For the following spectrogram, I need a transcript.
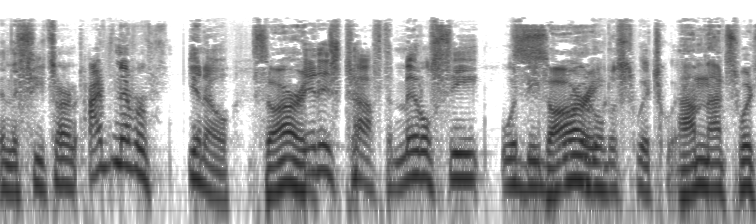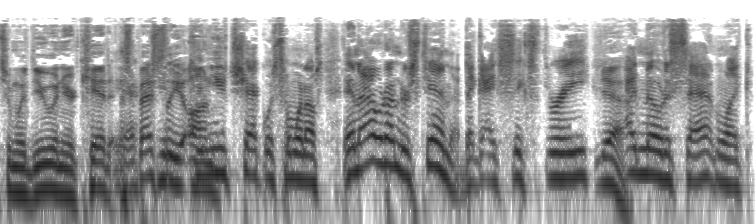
and the seats aren't. I've never, you know, Sorry. it is tough. The middle seat would be Sorry. brutal to switch with. I'm not switching with you and your kid, Yeah. especially can, on. Can you check with someone else? And I would understand that. The guy's six three. Yeah. I noticed that. and like,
